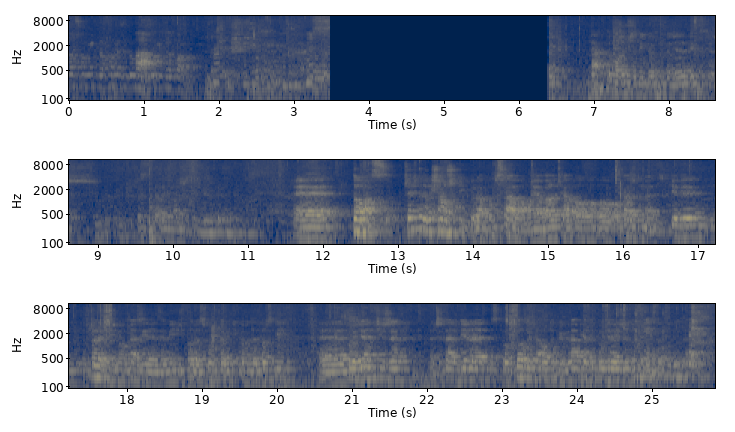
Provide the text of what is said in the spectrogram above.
to są mikrofony, żeby użyć mikrofonu. Tak, to może przez mikrofon będzie lepiej, chociaż przez stale nie ma. E, Tomas, przejdźmy do książki, która powstała, Moja walka o, o, o każdy mecz. Kiedy mm, wczoraj mieliśmy okazję zamienić parę słów w kabinie komentatorskiej, e, powiedziałem Ci, że czytałem wiele sportowych autobiografii, a Ty powiedziałeś, że to nie jest autobiografia.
